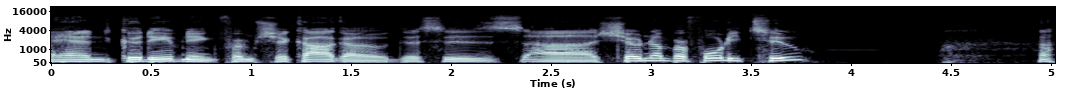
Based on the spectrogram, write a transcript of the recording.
And good evening from Chicago. This is uh, show number 42. I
